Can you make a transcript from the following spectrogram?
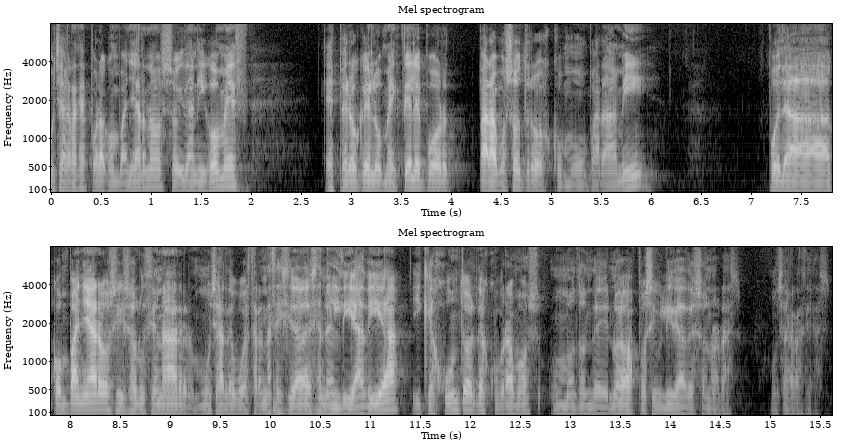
Muchas gracias por acompañarnos. Soy Dani Gómez. Espero que el UMEC Teleport para vosotros como para mí pueda acompañaros y solucionar muchas de vuestras necesidades en el día a día y que juntos descubramos un montón de nuevas posibilidades sonoras. Muchas gracias.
